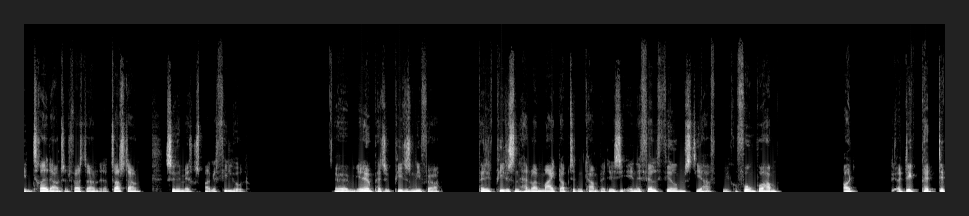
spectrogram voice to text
en tredje down til en første down eller touchdown, så med at skulle sparke et field goal. Øh, jeg nævnte Patrick Peterson lige før. Patrick Peterson, han var mic'd op til den kamp. Det vil sige, NFL Films, de har haft en mikrofon på ham. Og, og det, det,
